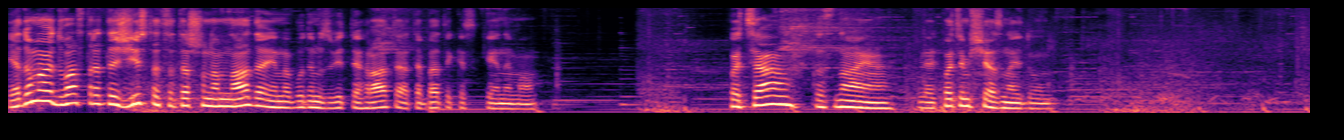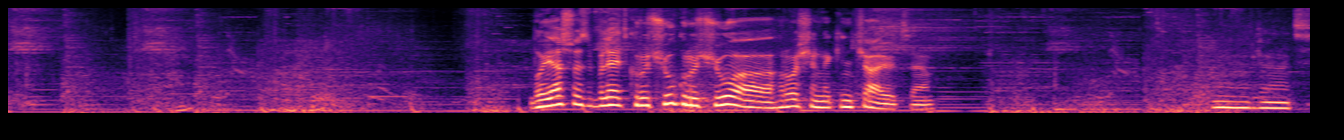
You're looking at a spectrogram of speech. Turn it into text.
Я думаю, два стратегіста це те, що нам треба, і ми будемо звідти грати, а тебе таки скинемо. Хоча, хто знає, блять, потім ще знайду. Бо я щось, блять, кручу, кручу, а гроші не кінчаються. Блять.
